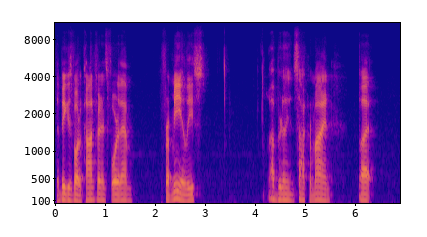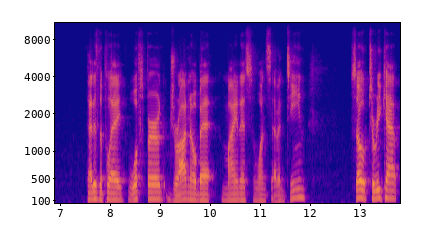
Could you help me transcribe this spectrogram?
the biggest vote of confidence for them, from me at least. A brilliant soccer mind. But that is the play. Wolfsburg, draw no bet, minus 117. So to recap,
